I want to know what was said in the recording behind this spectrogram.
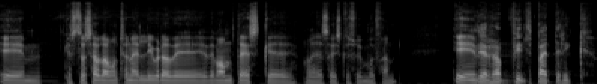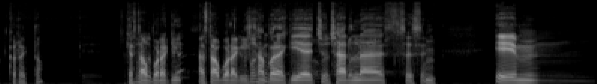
em, que esto se habla mucho en el libro de, de Mom Test, que bueno, ya sabéis que soy muy fan. Em, De Rob Fitzpatrick. Correcto. Que ha estado por aquí, ha estado por aquí. Está por aquí, ha hecho charlas. Sí, sí. Mm. Em,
